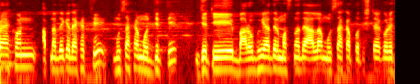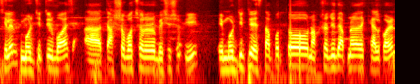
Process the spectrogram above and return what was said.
আমরা এখন আপনাদেরকে দেখাচ্ছি মুসাখার মসজিদটি, যেটি বারো ভূঁইয়াদের মসনাদে আলা মুসাখা প্রতিষ্ঠা করেছিলেন। মসজিদটির বয়স চারশো বছরেরও বেশি এই মসজিদটির স্থাপত্য নকশা যদি আপনারা খেয়াল করেন,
